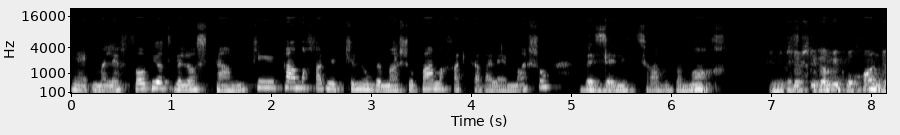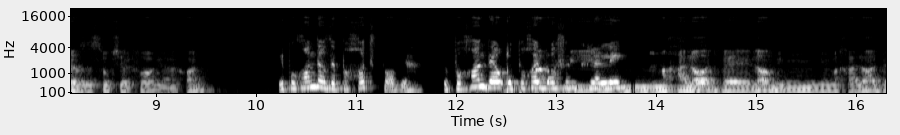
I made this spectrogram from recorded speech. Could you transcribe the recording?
מלא פוביות ולא סתם, כי פעם אחת נתקלו במשהו, פעם אחת קרה להם משהו, וזה נצרב במוח. אני חושב שגם היפוכונדר זה סוג של פוביה, נכון? היפוכונדר זה פחות פוביה. היפוכונדר הוא פוחד באופן כללי. ממחלות ולא, ממחלות ו...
